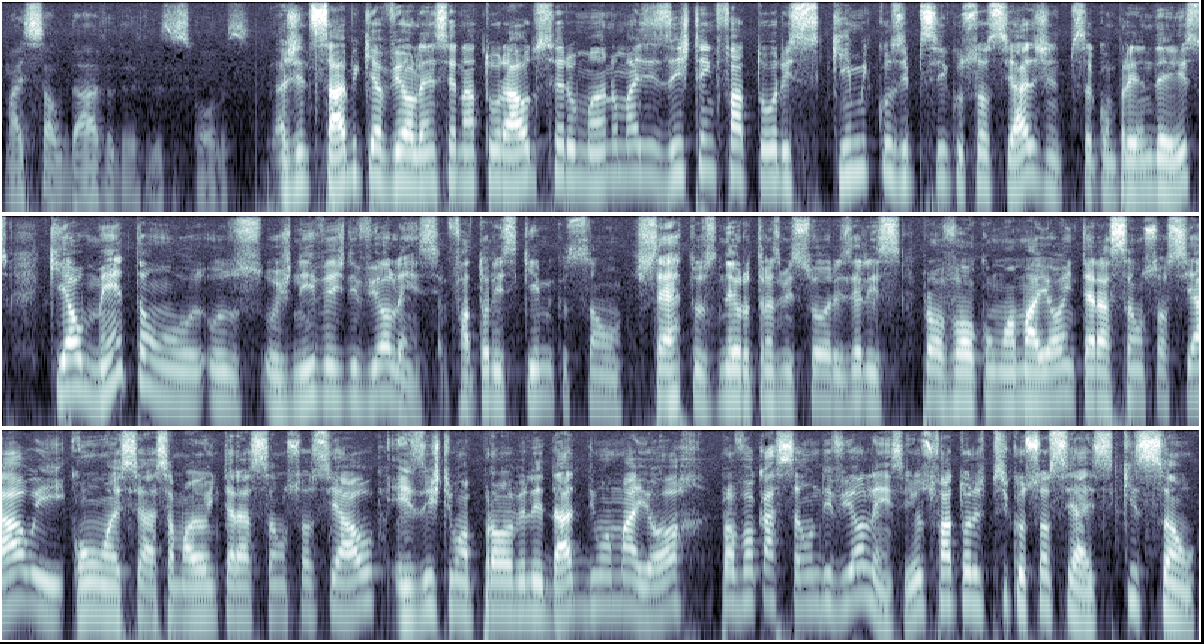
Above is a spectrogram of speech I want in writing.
mais saudável dentro das escolas. A gente sabe que a violência é natural do ser humano, mas existem fatores químicos e psicossociais, a gente precisa compreender isso, que aumentam os, os níveis de violência. Fatores químicos são certos neurotransmissores, eles provocam uma maior interação social e com essa, essa maior interação social existe uma probabilidade de uma maior provocação de violência. E os fatores psicossociais que são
